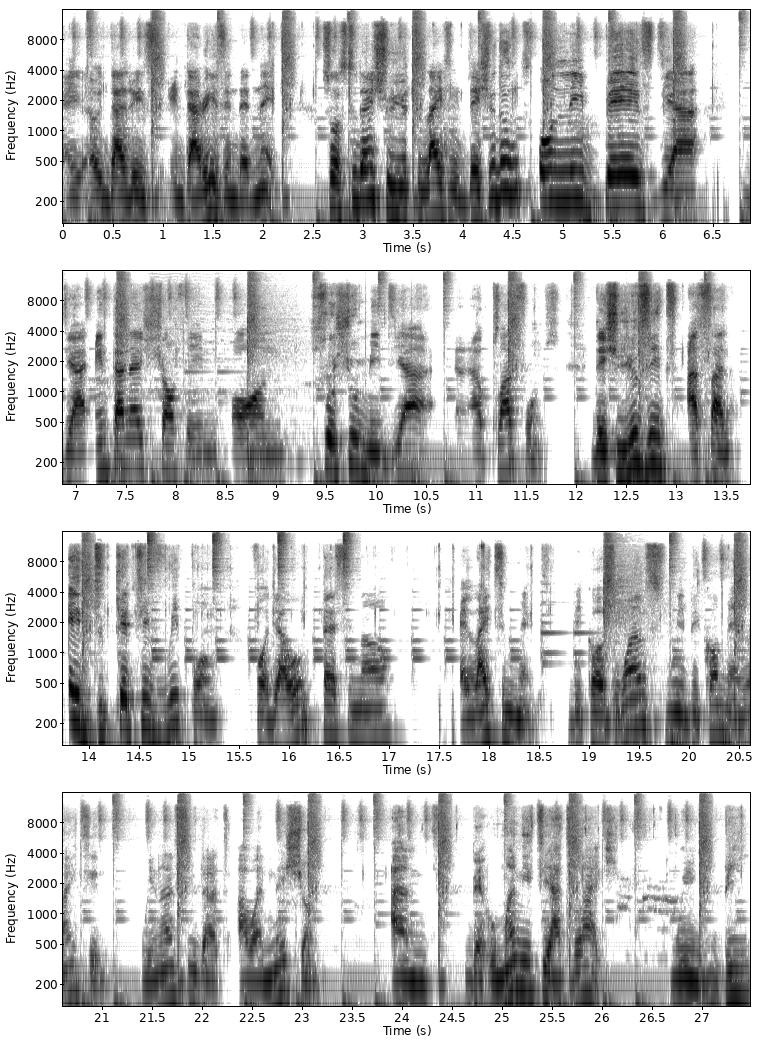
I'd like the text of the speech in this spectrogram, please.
uh, that is that is in the net. So students should utilize it. They shouldn't only base their their internet shopping on social media uh, platforms. They should use it as an educative weapon for their own personal enlightenment. Because once we become enlightened, we now see that our nation and the humanity at large will be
